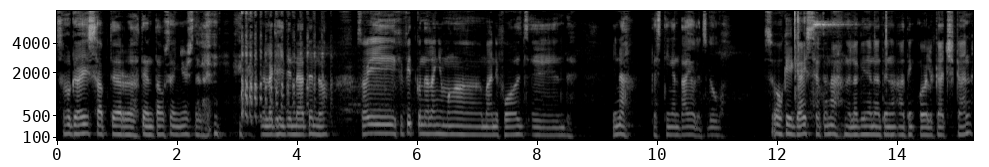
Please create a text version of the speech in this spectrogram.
So guys, after uh, 10,000 years nalagay, nalagay din natin, no? So i-fit ko na lang yung mga manifolds and yun na, testingan tayo. Let's go. So okay guys, ito na. Nalagay na natin ang ating oil catch can.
